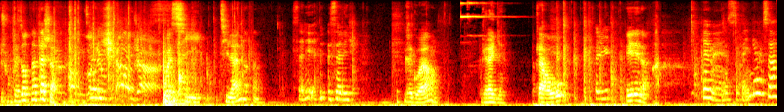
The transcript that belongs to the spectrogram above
je vous présente Natacha. Voici Tilan, Salut. Salut. Grégoire, Greg. Caro Salut. et Elena. Eh mais c'est pas une game ça.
